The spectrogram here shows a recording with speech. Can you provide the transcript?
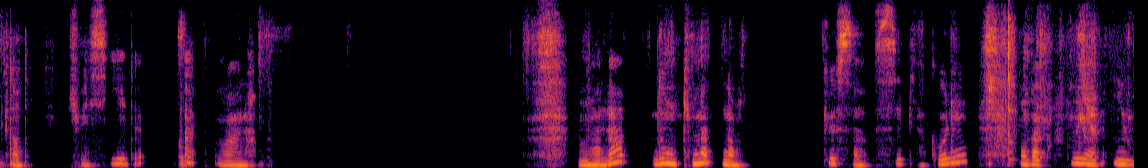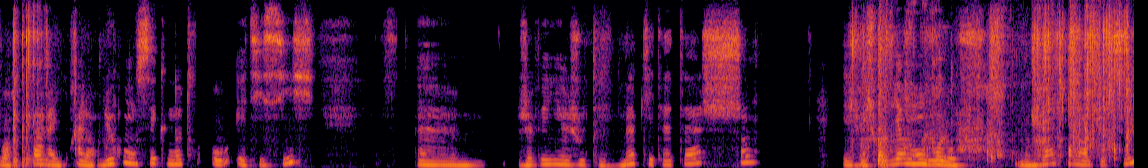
Attendez, je vais essayer de... Voilà. Voilà, donc maintenant que ça c'est bien collé, on va venir y voir pareil. Alors du coup on sait que notre eau est ici. Euh, je vais y ajouter ma petite attache et je vais choisir mon grelot. Donc je vais en prendre un petit.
